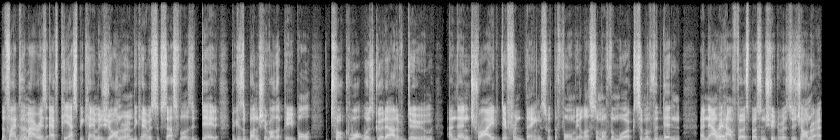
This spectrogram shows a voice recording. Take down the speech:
the fact of the mm-hmm. matter is FPS became a genre and became as successful as it did because a bunch of other people took what was good out of Doom and then tried different things with the formula. Some of them worked, some of them didn't. And now we have first person shooter as a genre.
